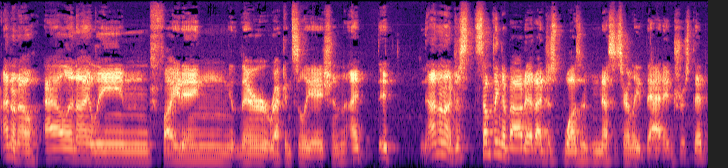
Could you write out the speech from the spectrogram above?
I don't know. Al and Eileen fighting their reconciliation. I it. I don't know. Just something about it. I just wasn't necessarily that interested.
